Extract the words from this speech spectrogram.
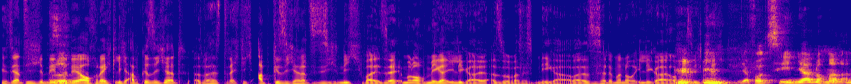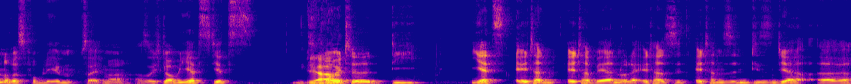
Sie hat sich in dem Also- Sinne ja auch rechtlich abgesichert. Also was heißt rechtlich abgesichert hat sie sich nicht, weil es ja immer noch mega illegal. Also was heißt mega, aber es ist halt immer noch illegal offensichtlich. Ja, vor zehn Jahren nochmal ein anderes Problem, sag ich mal. Also ich glaube, jetzt, jetzt, die Ja. Leute, die jetzt Eltern, älter werden oder älter sind, Eltern sind, die sind ja, äh,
